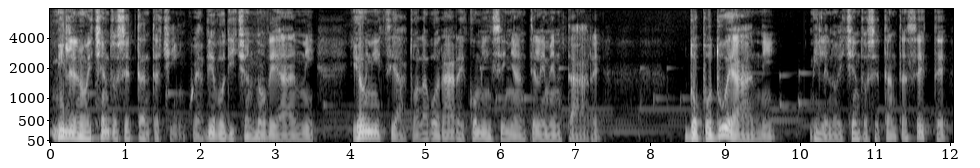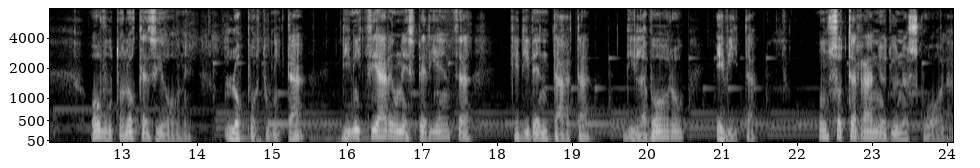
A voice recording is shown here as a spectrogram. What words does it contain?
1975, avevo 19 anni e ho iniziato a lavorare come insegnante elementare. Dopo due anni, 1977, ho avuto l'occasione, l'opportunità di iniziare un'esperienza che è diventata di lavoro e vita, un sotterraneo di una scuola.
